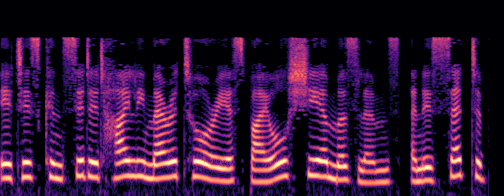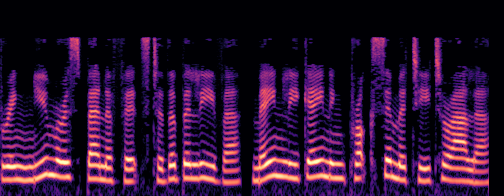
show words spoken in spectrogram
It is considered highly meritorious by all Shia Muslims, and is said to bring numerous benefits to the believer, mainly gaining proximity to Allah.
